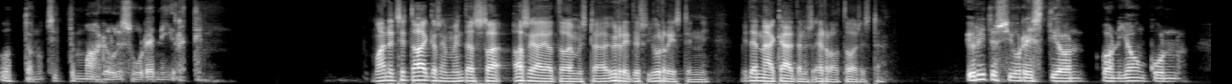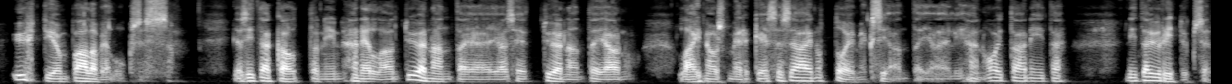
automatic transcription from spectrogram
ottanut sitten mahdollisuuden irti. Mainitsit aikaisemmin tässä asiaajatoimista ja yritysjuristi, niin miten nämä käytännössä eroavat toisistaan? Yritysjuristi on, on jonkun yhtiön palveluksessa ja sitä kautta niin hänellä on työnantaja ja se työnantaja on lainausmerkeissä se ainut toimeksiantaja, eli hän hoitaa niitä, niitä yrityksen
